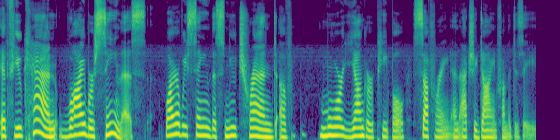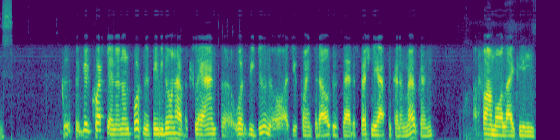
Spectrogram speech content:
if you can, why we're seeing this? Why are we seeing this new trend of more younger people suffering and actually dying from the disease? It's a good question, and unfortunately, we don't have a clear answer. What we do know, as you pointed out, is that especially African Americans are far more likely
